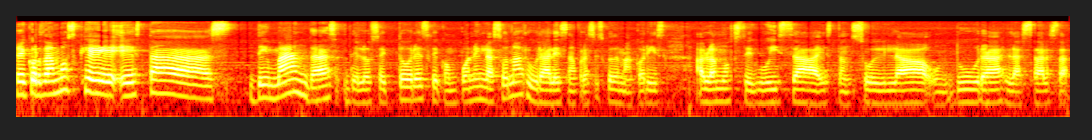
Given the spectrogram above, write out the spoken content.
Recordamos que estas demandas de los sectores que componen las zonas rurales de San Francisco de Macorís, hablamos de Guisa, Estanzuela, Honduras, La Salsa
